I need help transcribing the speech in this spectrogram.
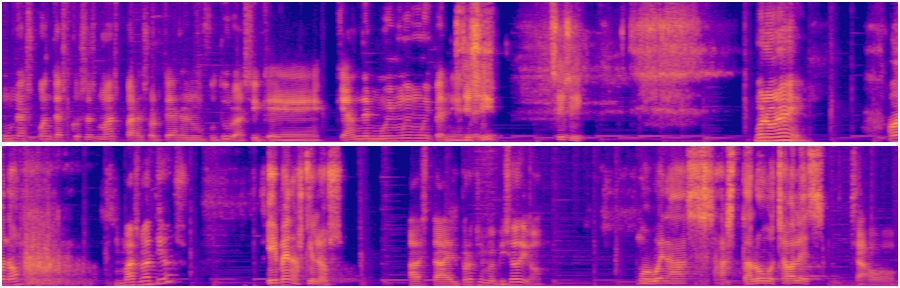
unas cuantas cosas más para sortear en un futuro, así que, que anden muy, muy, muy pendientes. Sí, sí, sí, sí. Bueno, Unai. Bueno. ¿Más vatios? Y menos kilos. Hasta el próximo episodio. Muy buenas. Hasta luego, chavales. Chao.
